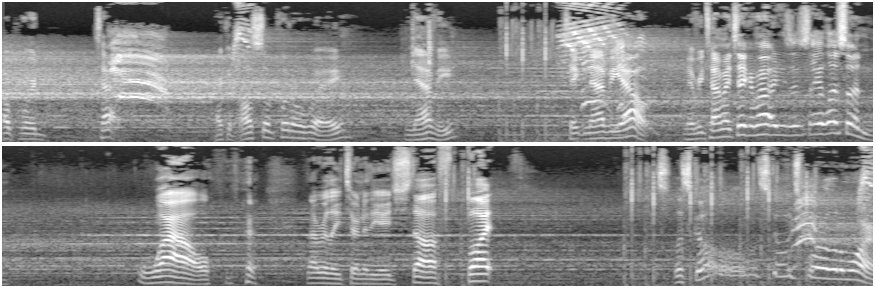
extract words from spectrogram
upward tap. I can also put away Navi, take Navi out. Every time I take him out, he says, hey, listen. Wow. Not really turn of the age stuff, but let's go, let's go explore a little more.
